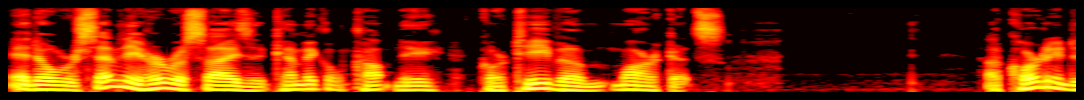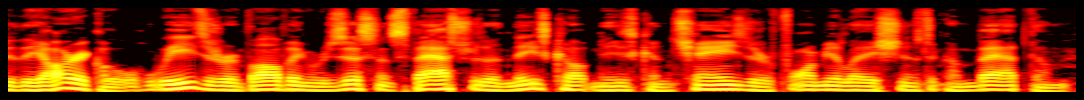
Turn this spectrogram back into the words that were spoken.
and over 70 herbicides that chemical company Corteva markets. According to the article, weeds are evolving resistance faster than these companies can change their formulations to combat them.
